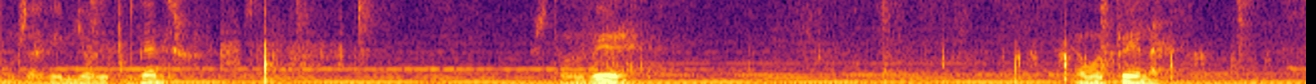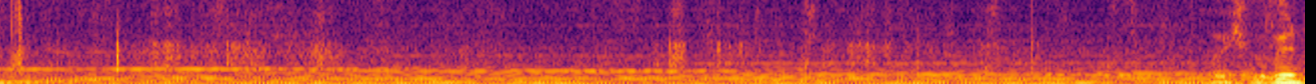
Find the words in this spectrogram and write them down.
vamos lá ver melhor ali por dentro estão a ver é uma pena Pois, governo.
